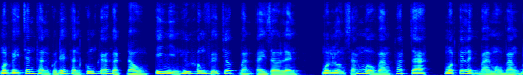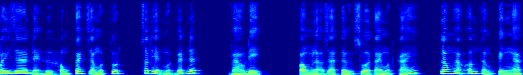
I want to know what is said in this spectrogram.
Một vị chân thần của đế thần cung khẽ gật đầu, y nhìn hư không phía trước, bàn tay giơ lên. Một luồng sáng màu vàng thoát ra, một cái lệnh bài màu vàng bay ra để hư không tách ra một chút, xuất hiện một vết nứt. Vào đi. Phong lão gia tử xua tay một cái. Long hạo âm thầm kinh ngạc,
